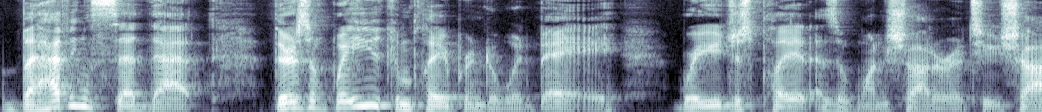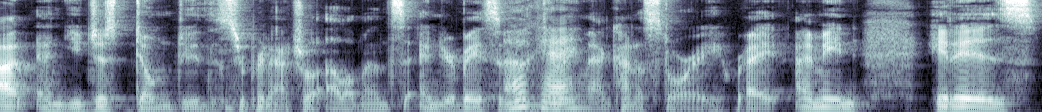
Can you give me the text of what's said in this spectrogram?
but having said that, there's a way you can play Brindlewood Bay where you just play it as a one shot or a two shot, and you just don't do the supernatural elements, and you're basically Okay. doing that kind of story, right? I mean, it is.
